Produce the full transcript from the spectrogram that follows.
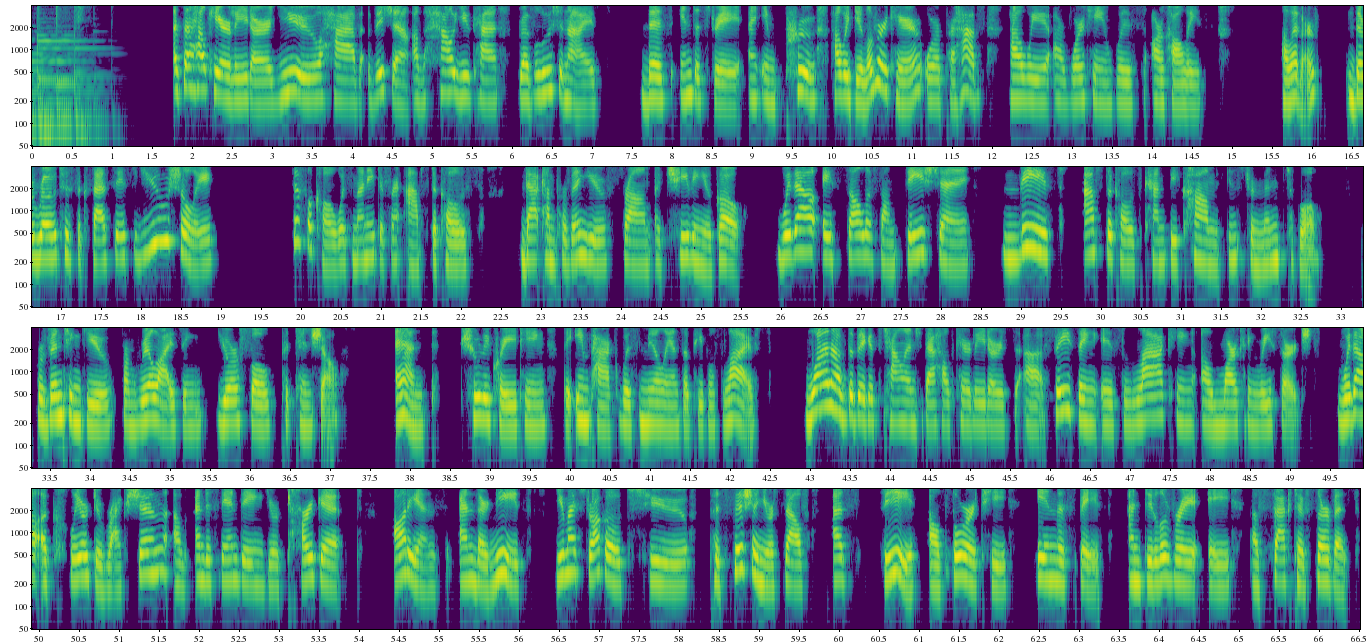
As a healthcare leader, you have a vision of how you can revolutionize this industry and improve how we deliver care or perhaps how we are working with our colleagues. However, the road to success is usually difficult with many different obstacles that can prevent you from achieving your goal. Without a solid foundation, these obstacles can become instrumentable, preventing you from realizing your full potential and truly creating the impact with millions of people's lives. One of the biggest challenge that healthcare leaders uh, facing is lacking of marketing research. Without a clear direction of understanding your target audience and their needs, you might struggle to position yourself as the authority in the space and deliver a effective service.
